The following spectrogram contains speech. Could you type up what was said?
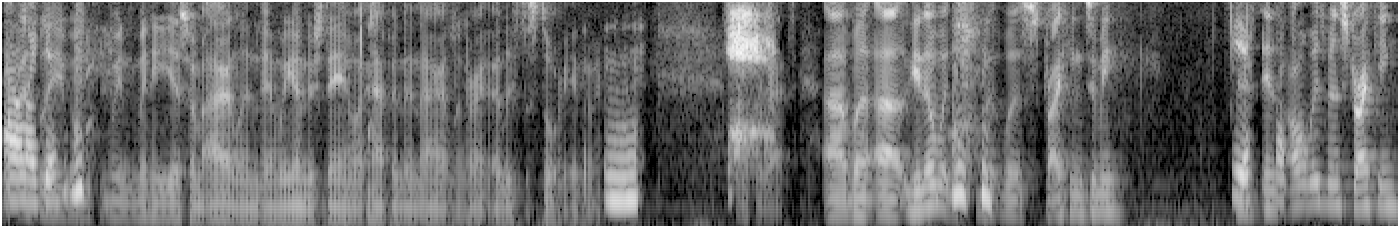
I don't like Especially you. when, when when he is from Ireland and we understand what happened in Ireland, right? At least the story, anyway. Mm. Rats. Uh, but uh, you know what, what was striking to me? Yes. it's, it's always been striking,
